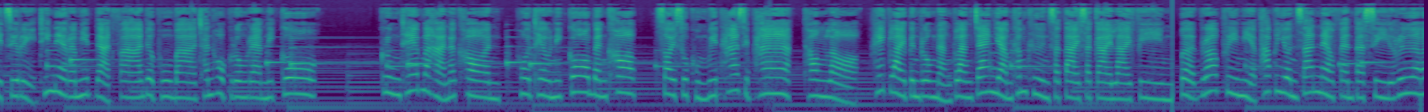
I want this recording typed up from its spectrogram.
กิจสิริที่เนรมิตดาดฟ้าเดอะพูบาชั้น 6 โรงแรมนิโก้ กรุงเทพมหานคร โฮเทลนิโก้แบงคอก ซอยสุขุมวิท 55 ทองหล่อ ให้กลายเป็นโรงหนังกลางแจ้งยามค่ำคืนสไตล์สกายไลน์ฟิล์ม เปิดรอบพรีเมียร์ภาพยนตร์สั้นแนวแฟนตาซีเรื่อง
